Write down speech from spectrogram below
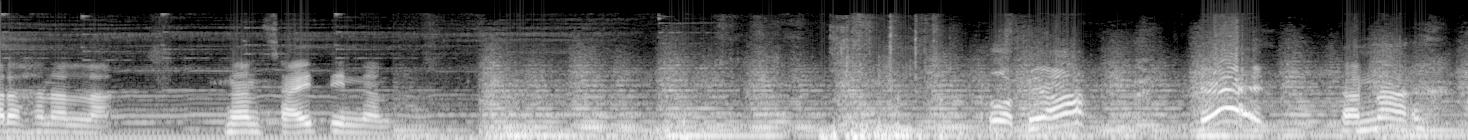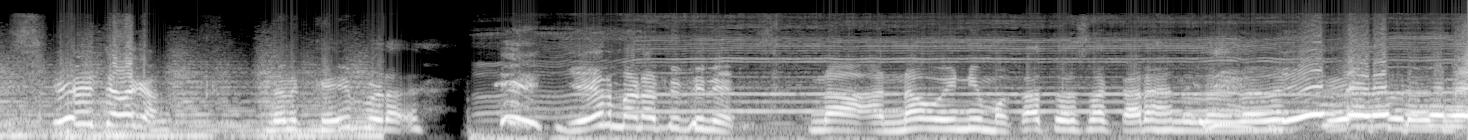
ಅರ್ಹನಲ್ಲ, ನಾನು ಸಾಯ್ತೀನಿ ನಾನು. ಏ ಅಣ್ಣ ಕೆಳಗ ನನ್ನ ಕೈ ಬಿಡ. ಏನ್ ಮಾಡತ್ತಿದ್ದೀನಿ? ನಾ ಅಣ್ಣ ವೈನಿ ಮಕ ತೋರ್ಸಕ್ ಅರ್ಹನಲ್ಲ ಏನ್ ಮಾಡತ್ತಿದ್ದೀನಿ?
